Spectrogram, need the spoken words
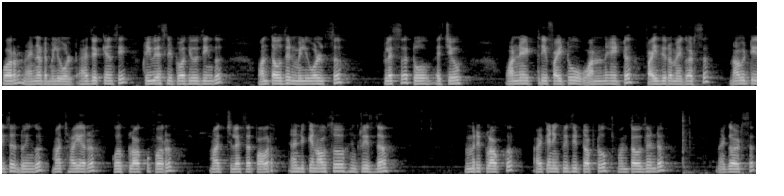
for 900 millivolt as you can see previously it was using 1000 millivolts plus to achieve 18352 to 1850 megahertz. Now it is doing a much higher core clock for much lesser power. And you can also increase the memory clock. I can increase it up to 1000 megahertz.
